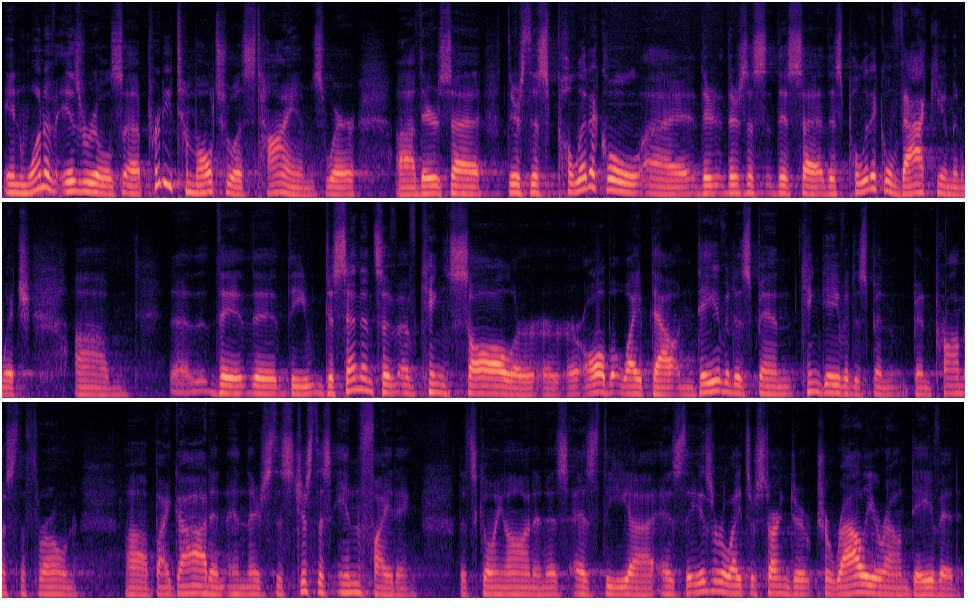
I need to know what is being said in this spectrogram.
in one of Israel's uh, pretty tumultuous times where uh, there's uh, there's this political uh, there, there's this this uh, this political vacuum in which. Um, the, the, the descendants of, of King Saul are, are, are, all but wiped out, and David has been, King David has been, been promised the throne uh, by God, and, and there's this just this infighting that's going on. And as, as, the, uh, as the Israelites are starting to, to rally around David,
